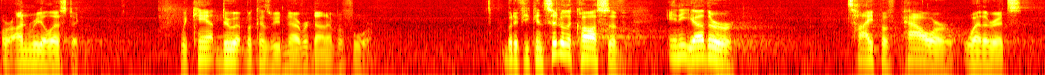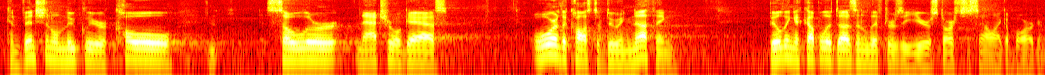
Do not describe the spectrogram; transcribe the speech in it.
or unrealistic. We can't do it because we've never done it before. But if you consider the costs of any other type of power, whether it's conventional nuclear, coal, solar, natural gas, or the cost of doing nothing, building a couple of dozen LFTRs a year starts to sound like a bargain.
